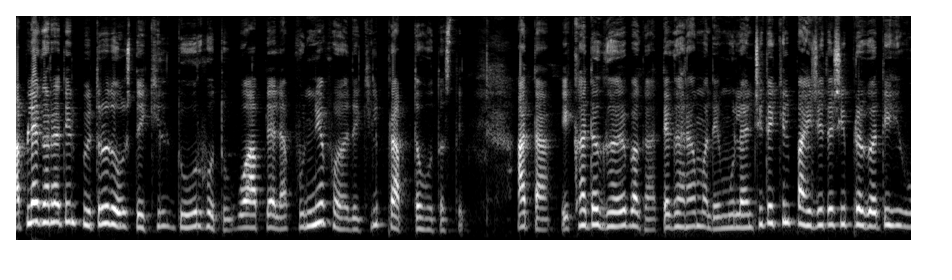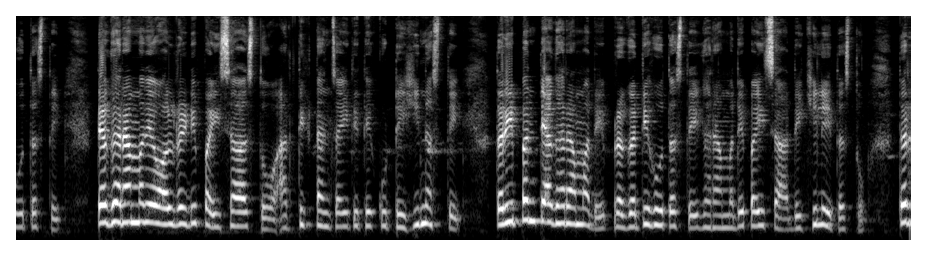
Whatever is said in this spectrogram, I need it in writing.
आपल्या घरातील पितृदोष देखील दूर होतो व आपल्याला पुण्यफळ देखील प्राप्त होत असते. आता एखादं घर बघा त्या घरामध्ये मुलांची देखील पाहिजे तशी प्रगती ही होत असते. त्या घरामध्ये ऑलरेडी पैसा असतो आर्थिक टंचाई तिथे कुठेही नसते. तरी पण त्या घरामध्ये प्रगती होत असते घरामध्ये पैसा देखील येत असतो. तर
